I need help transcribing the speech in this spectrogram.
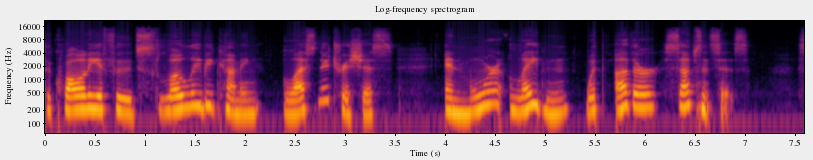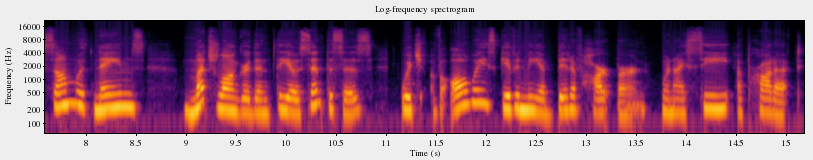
the quality of food slowly becoming less nutritious and more laden with other substances, some with names much longer than theosynthesis, which have always given me a bit of heartburn when I see a product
